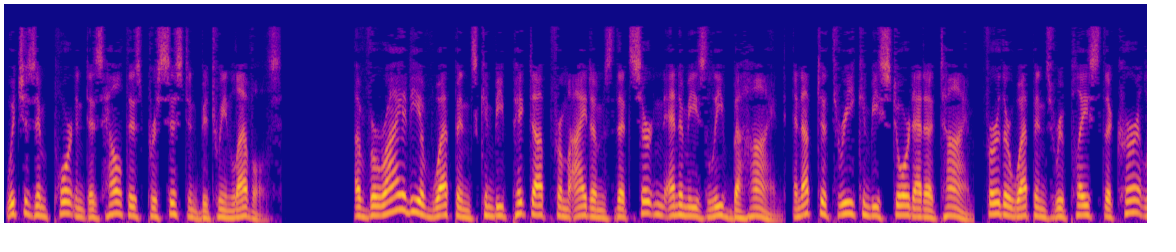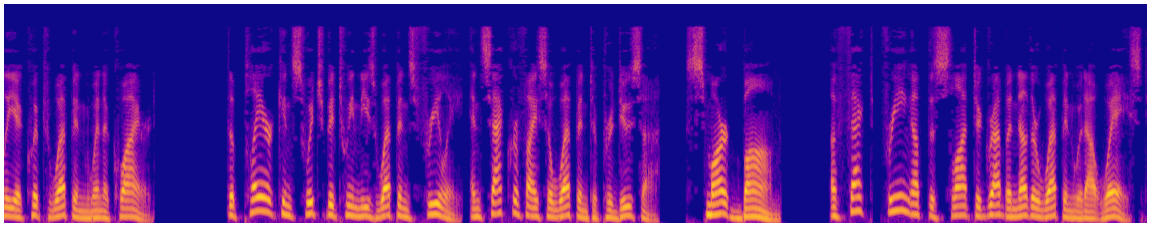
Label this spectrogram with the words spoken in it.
which is important as health is persistent between levels. A variety of weapons can be picked up from items that certain enemies leave behind, and up to three can be stored at a time. Further weapons replace the currently equipped weapon when acquired. The player can switch between these weapons freely, and sacrifice a weapon to produce a smart bomb effect, freeing up the slot to grab another weapon without waste.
